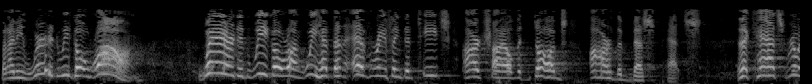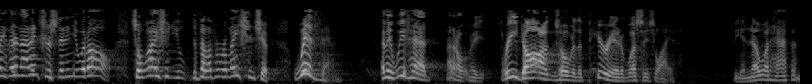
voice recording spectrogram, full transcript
but I mean, where did we go wrong? Where did we go wrong? We have done everything to teach our child that dogs are the best pets. And that cats really, they're not interested in you at all. So why should you develop a relationship with them? I mean, we've had, I don't know, maybe three dogs over the period of Wesley's life. But you know what happened?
